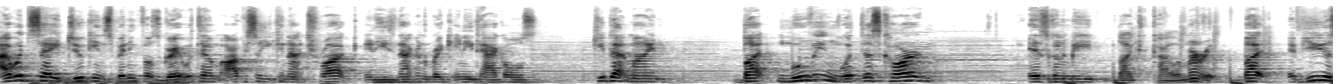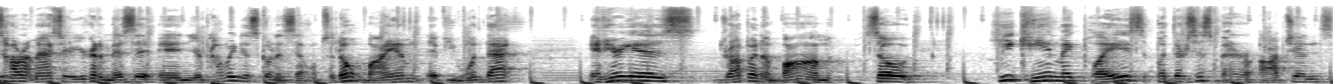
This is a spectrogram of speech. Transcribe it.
I would say juking and spinning feels great with him. Obviously, you cannot truck, and he's not going to break any tackles. Keep that in mind. But moving with this card is going to be like Kyler Murray. But if you use Hot Route Master, you're going to miss it, and you're probably just going to sell him. So don't buy him if you want that. And here he is dropping a bomb. So he can make plays, but there's just better options.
